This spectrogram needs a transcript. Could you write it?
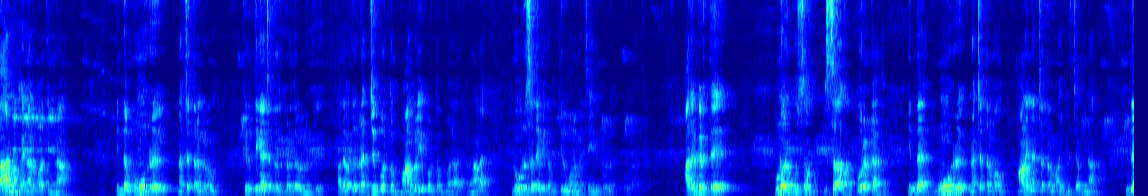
காரணம் என்னன்னு பார்த்தீங்கன்னா இந்த மூன்று நட்சத்திரங்களும் கிருத்திகை நட்சத்திரத்தில் பிறந்தவர்களுக்கு அதாவது ரஜ்ஜு பொருத்தம் மாங்கலிய பொருத்தம் வராது. அதனால் நூறு சதவீதம் திருமணமே செய்து கொள்ளக்கூடாது. அதற்கடுத்து புனர்பூசம் விசாகம் பூரட்டாது. இந்த மூன்று நட்சத்திரமும் ஆணை நட்சத்திரமாக இருந்துச்சு அப்படின்னா இந்த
